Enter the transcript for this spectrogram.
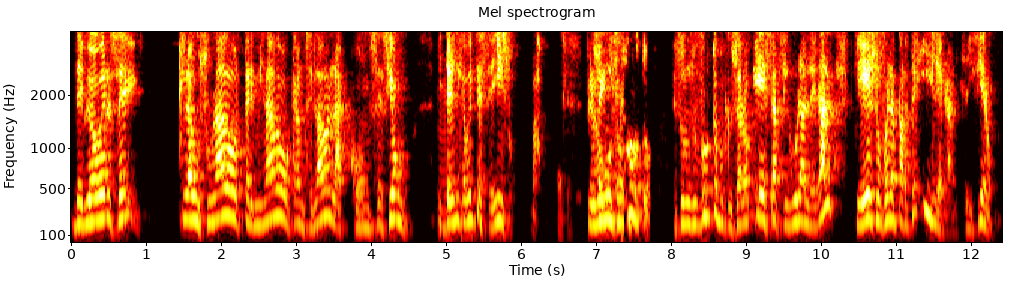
debió haberse clausurado, terminado o cancelado la concesión. Y técnicamente se hizo. Pero es un usufructo. Es un usufructo porque usaron esa figura legal, que eso fue la parte ilegal que hicieron.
